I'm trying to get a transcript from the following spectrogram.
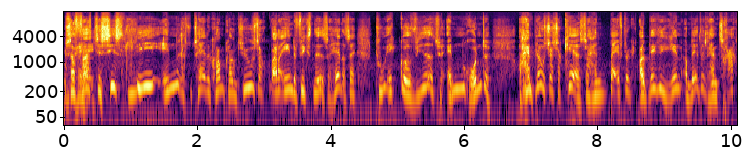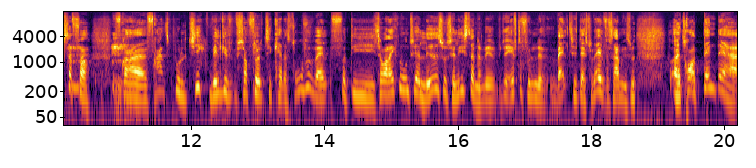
Så først til sidst, lige inden resultatet kom kl. 20, så var der en, der fik ned så hen og sagde, du er ikke gået videre til anden runde. Og han blev så chokeret, så han bagefter øjeblikkeligt igen og meddelte, at han trak sig fra, fra fransk politik, hvilket så førte til katastrofevalg, fordi så var der ikke nogen til at lede socialisterne ved det efterfølgende valg til nationalforsamlingen. Og jeg tror, at den der,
